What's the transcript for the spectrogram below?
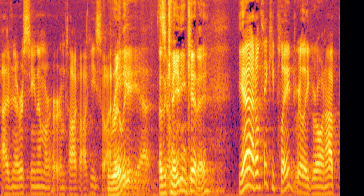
I've never seen him or heard him talk hockey. So really, I, yeah. As so, a Canadian kid, eh? Yeah, I don't think he played really growing up.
